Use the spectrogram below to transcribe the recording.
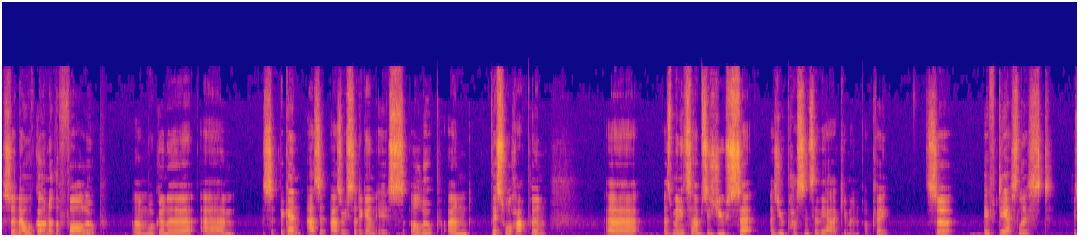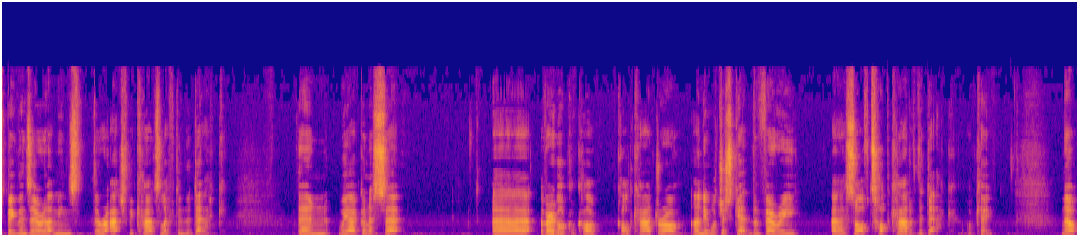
So now we've got another for loop, and we're gonna um, so again as as we said again, it's a loop, and this will happen uh, as many times as you set as you pass into the argument. Okay, so if ds list is bigger than zero, that means there are actually cards left in the deck. Then we are going to set uh, a variable called called card draw, and it will just get the very uh, sort of top card of the deck. Okay. Now,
